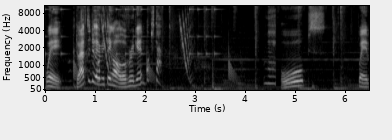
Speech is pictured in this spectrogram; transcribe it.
Wait. Do I have to do everything all over again? Oops. Wait.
